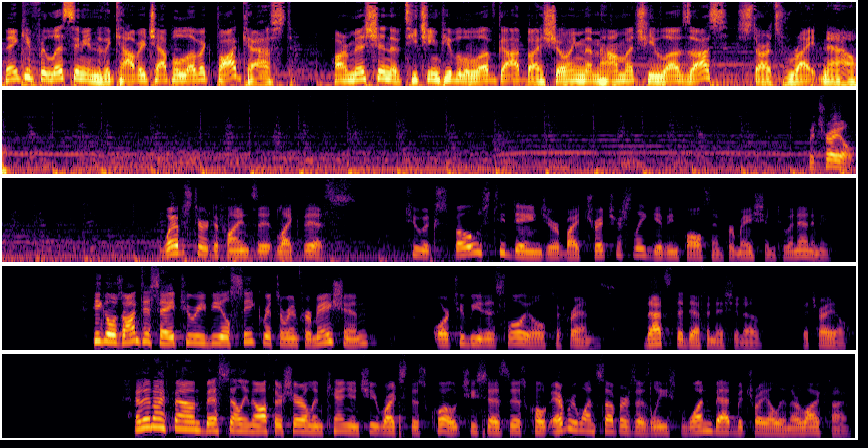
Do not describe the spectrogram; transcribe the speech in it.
Thank you for listening to the Calvary Chapel Lubbock podcast. Our mission of teaching people to love God by showing them how much He loves us starts right now. Betrayal. Webster defines it like this to expose to danger by treacherously giving false information to an enemy. He goes on to say to reveal secrets or information or to be disloyal to friends. That's the definition of betrayal. And then I found best-selling author Sherilyn Kenyon. She writes this quote. She says this quote, everyone suffers at least one bad betrayal in their lifetime.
